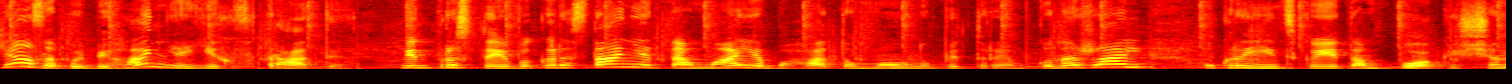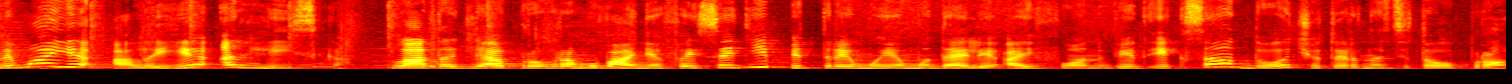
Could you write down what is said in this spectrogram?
для запобігання їх втрати. Він простий у використанні та має багатомовну підтримку. На жаль, української там поки що немає, але є англійська. Плата для програмування Face ID підтримує моделі iPhone від X до 14 Pro.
